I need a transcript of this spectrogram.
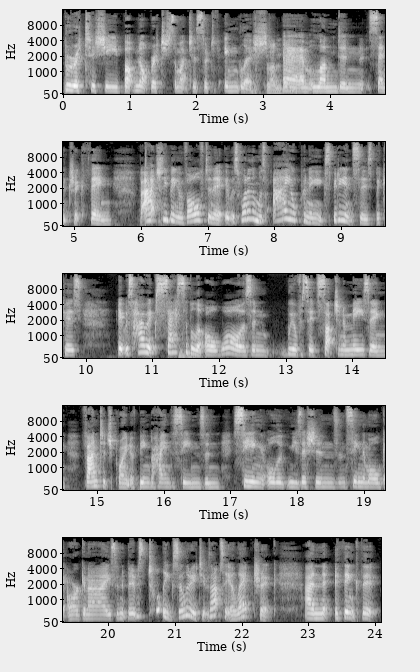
Britishy, but not British so much as sort of English, London. um, London centric thing. But actually being involved in it, it was one of the most eye opening experiences because it was how accessible it all was. And we obviously had such an amazing vantage point of being behind the scenes and seeing all the musicians and seeing them all get organised. And but it was totally exhilarating. It was absolutely electric. And I think that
